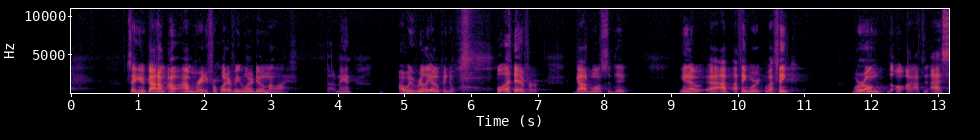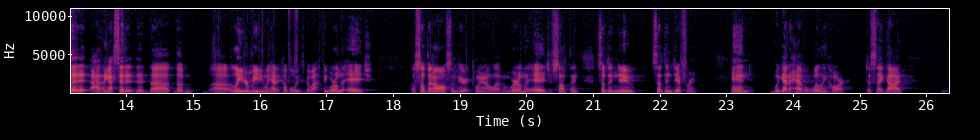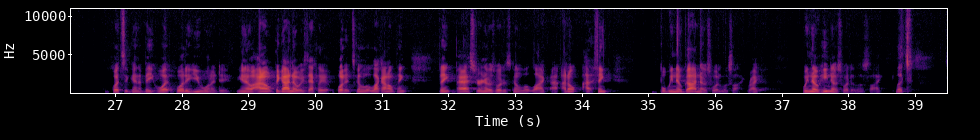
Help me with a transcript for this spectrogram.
saying, you know, God, I'm, I'm ready for whatever you want to do in my life. But man, are we really open to whatever God wants to do? You know, I, I think we're, I think we're on, the, I, I, said it, I think I said it at the, the uh, leader meeting we had a couple weeks ago. I think we're on the edge of something awesome here at 2911. We're on the edge of something, something new, something different. And we got to have a willing heart to say, God, what's it going to be? What, what do you want to do? You know, I don't think I know exactly what it's going to look like. I don't think, think Pastor knows what it's going to look like. I, I don't, I think, but we know God knows what it looks like, right? We know He knows what it looks like. Let's,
